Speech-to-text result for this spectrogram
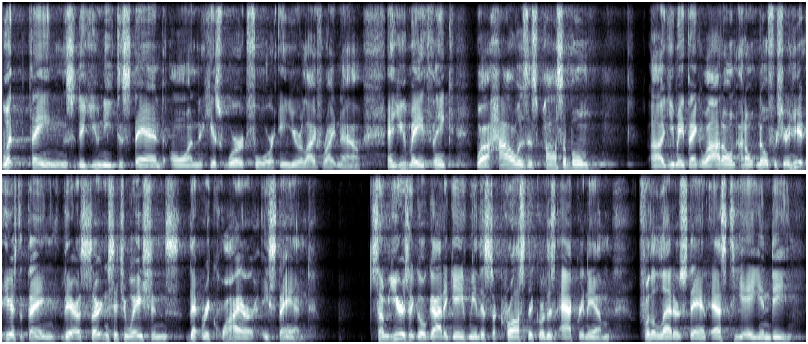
What things do you need to stand on His word for in your life right now? And you may think, well, how is this possible? Uh, you may think, well, I don't, I don't know for sure. Here, here's the thing there are certain situations that require a stand. Some years ago, God gave me this acrostic or this acronym for the letter stand S T A N D.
